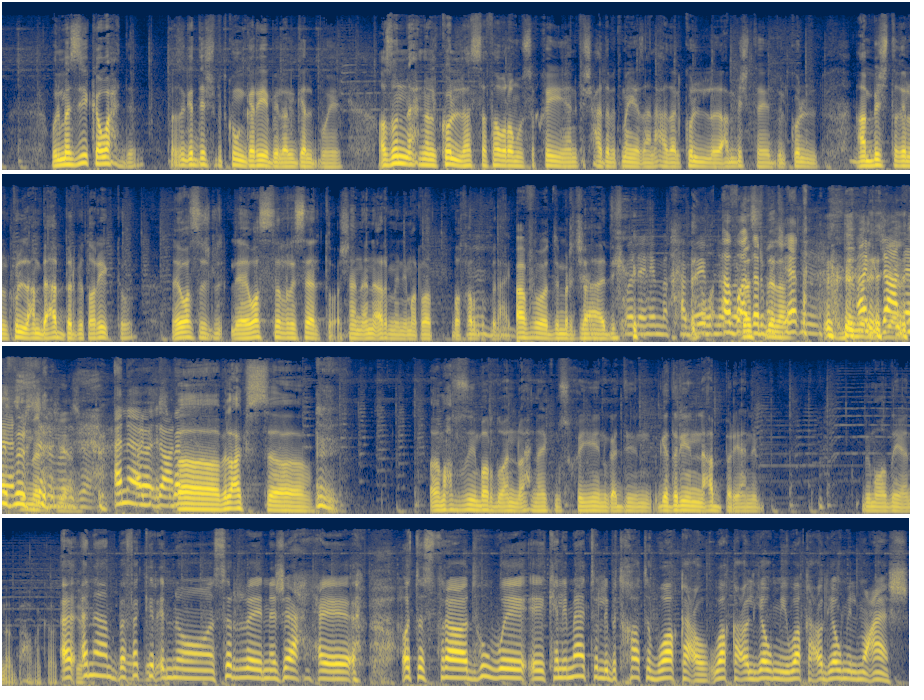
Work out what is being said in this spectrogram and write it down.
والمزيكا واحدة بس قديش بتكون قريبة للقلب وهيك. أظن إحنا الكل هسه ثورة موسيقية يعني فيش حدا بتميز عن حدا الكل عم بيجتهد والكل عم بيشتغل والكل عم بيعبر بطريقته ليوصل ليوصل رسالته عشان أنا أرمني مرات بخربط بالحق افو دمرجان عادي. ولا يهمك حبايبنا أبو بس اذربيجان اجدع ناس دمرجان. أنا. آه بالعكس آه، محظوظين برضو أنه إحنا هيك موسيقيين وقاعدين قادرين نعبر يعني بمواضيعنا بحركات أنا بفكر إنه سر نجاح آه، أوتوستراد هو آه، كلماته اللي بتخاطب واقعه واقعه اليومي واقعه اليومي المعاش.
